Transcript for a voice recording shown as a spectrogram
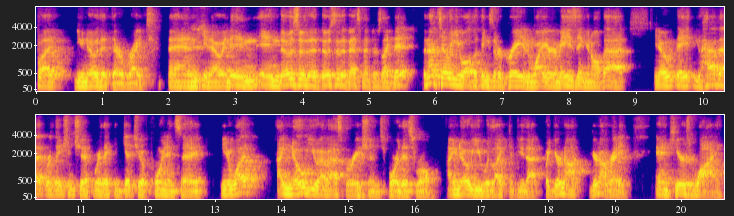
but you know that they're right. And you know, and and and those are the those are the best mentors. Like they they're not telling you all the things that are great and why you're amazing and all that. You know, they you have that relationship where they can get to a point and say, you know what, I know you have aspirations for this role. I know you would like to do that, but you're not you're not ready. And here's why.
